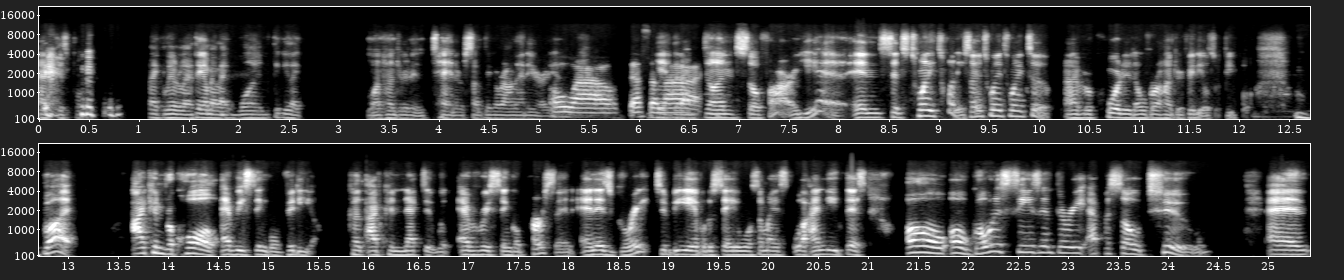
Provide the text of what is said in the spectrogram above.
at this point. like literally, I think I'm at like one, I think you're like 110 or something around that area. Oh wow, that's a yeah, lot. That I've done so far. Yeah, and since 2020, so in 2022, I've recorded over 100 videos with people. But I can recall every single video because I've connected with every single person, and it's great to be able to say, well, somebody's, well, I need this. Oh, oh, go to season three, episode two, and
